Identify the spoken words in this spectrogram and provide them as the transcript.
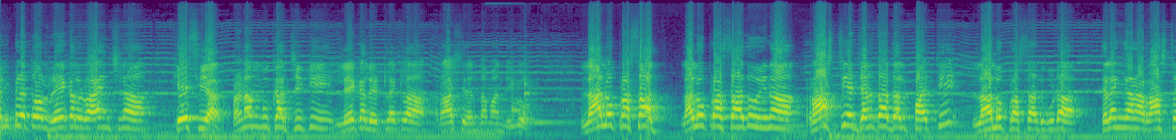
ఎంపీలతో లేఖలు రాయించిన కేసీఆర్. ప్రణబ్ ముఖర్జీకి లేఖలు ఎట్లెట్లా రాసిరు ఎంతమంది? ఇగో. లాలూ ప్రసాద్ లాలూ ప్రసాద్ ఈయన రాష్ట్రీయ జనతాదళ్ పార్టీ లాలూ ప్రసాద్ కూడా తెలంగాణ రాష్ట్ర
